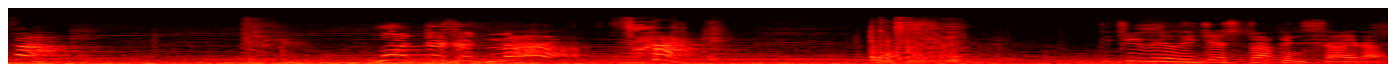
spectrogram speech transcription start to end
Fuck! What does it matter? Fuck! Did you really just fucking say that?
